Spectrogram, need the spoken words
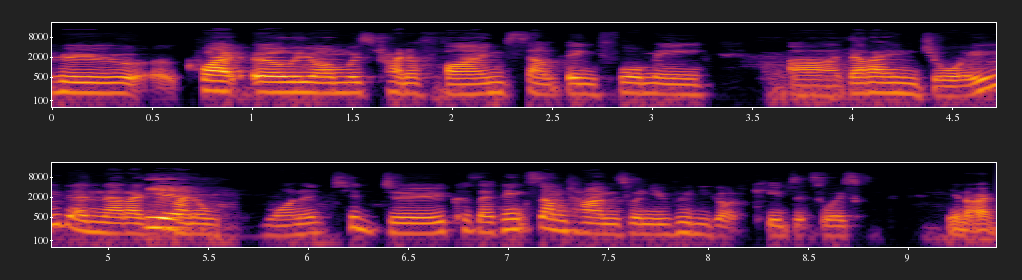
who quite early on was trying to find something for me uh, that I enjoyed and that I Yeah. kind of wanted to do. Because I think sometimes when you when you got kids, it's always you know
